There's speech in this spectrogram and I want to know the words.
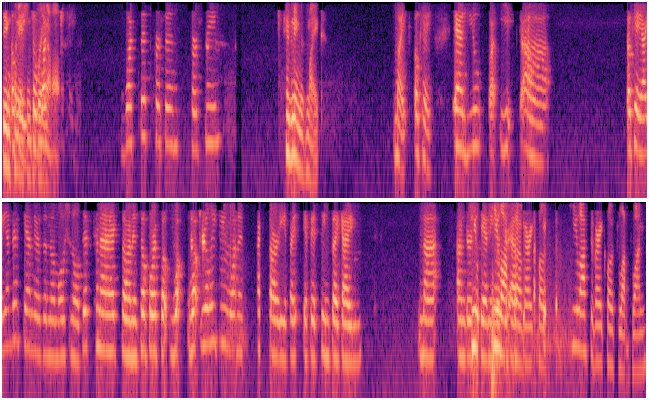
the inclination so to bring that up. What's this person's first name? His name is Mike. Mike. Okay, and you, uh, you uh, okay, I understand there's an emotional disconnect, so on and so forth. But what what really do you want to? I'm sorry if I if it seems like I'm not understanding. he what lost a very close. He lost a very close loved one,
